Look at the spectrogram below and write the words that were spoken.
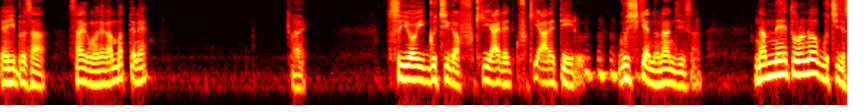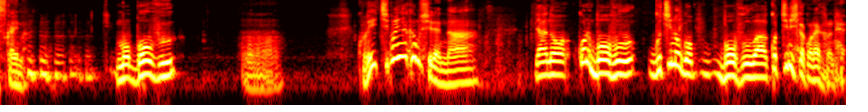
でヒップさん最後まで頑張ってね。はい。強い愚痴が吹き荒れ吹き荒れている。具志堅のナンジーさん。何メートルの愚痴ですか今。もう暴風？うんこれ一番嫌かもしれんな。であのこの暴風愚痴のご暴風はこっちにしか来ないからね。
